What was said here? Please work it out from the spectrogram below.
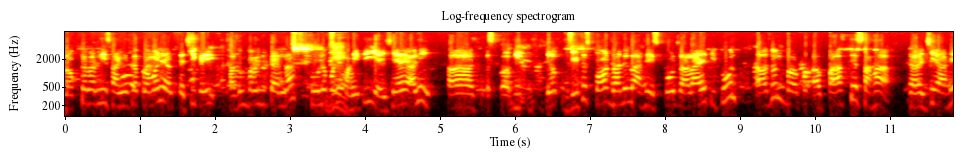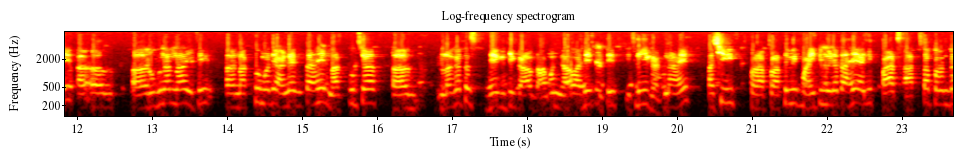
डॉक्टरांनी सांगितल्याप्रमाणे त्याची काही अजूनपर्यंत त्यांना पूर्णपणे. माहिती यायची आहे आणि जिथे स्पॉट झालेला आहे स्फोट झाला आहे तिथून अजून पाच ते सहा जे आहे रुग्णांना इथे नागपूरमध्ये आणण्यात येत आहे. नागपूरच्या लगतच हे जे गाव धामण गाव आहे. तिथे इथली ही घटना आहे. अशी प्राथमिक माहिती मिळत आहे आणि पाच आतापर्यंत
